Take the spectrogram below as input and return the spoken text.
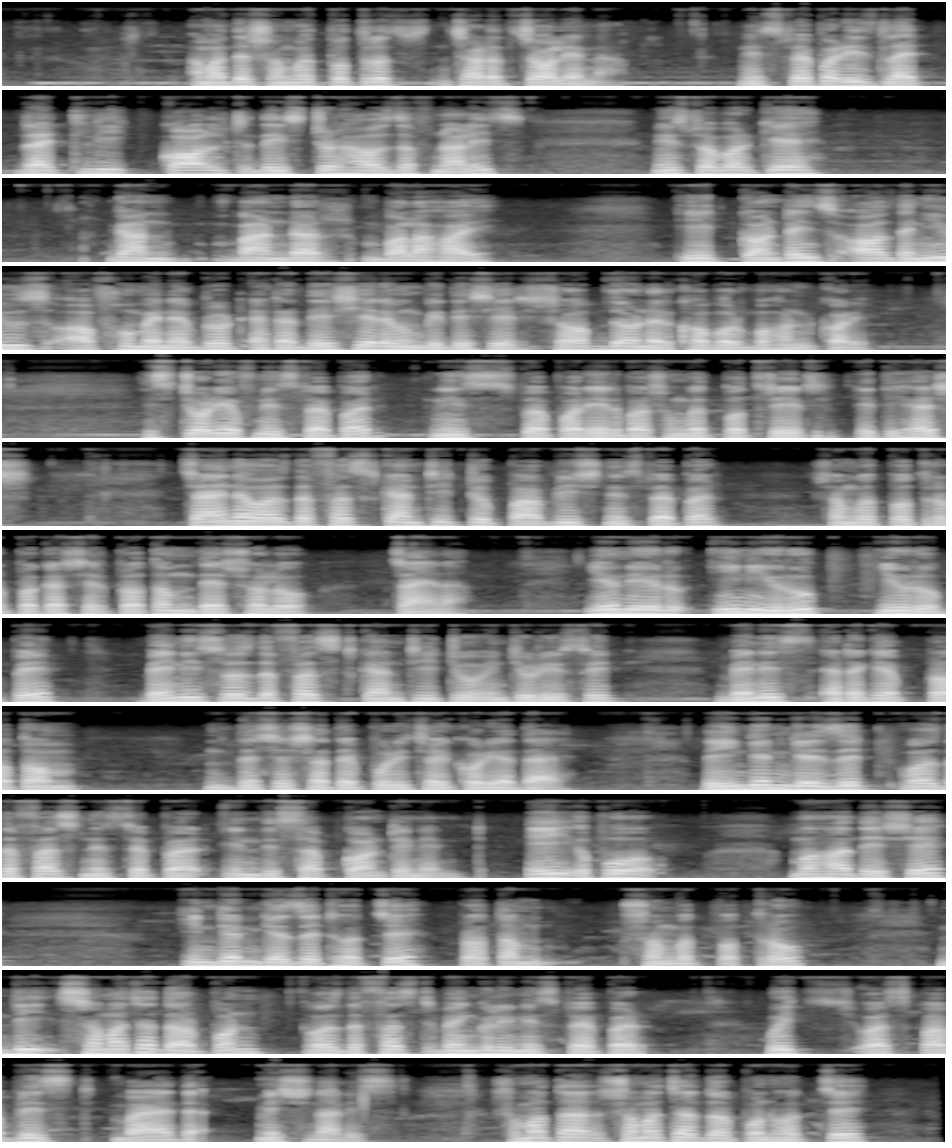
আমাদের সংবাদপত্র ছাড়া চলে না। Newspaper is rightly called the storehouse of knowledge news পেপারকে গান বান্ডার বলা হয়। It contains all the news of home and abroad এটা দেশের এবং বিদেশের সব ধরনের খবর বহন করে। History of newspaper news পেপারের বা সংবাদপত্রের ইতিহাস। China was the first country to publish newspaper সংবাদপত্র প্রকাশের প্রথম দেশ হলো চায়না ইউন ইন ইউরোপ ইউরোপে Venice was the first country to introduce it Venice এটাকে প্রথম দেশের সাথে পরিচয় করিয়ে দেয়। The Indian Gazette was the first newspaper in the subcontinent এই উপমহাদেশে ইন্ডিয়ান গেজেট হচ্ছে প্রথম সংবাদপত্র। The Samachar Darpan was the first Bengali newspaper which was published by the missionaries Samachar Darpan হচ্ছে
